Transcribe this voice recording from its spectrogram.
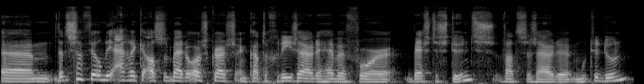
Ehm, dat is een film die eigenlijk, als we bij de Oscars een categorie zouden hebben voor beste stunts, wat ze zouden moeten doen.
